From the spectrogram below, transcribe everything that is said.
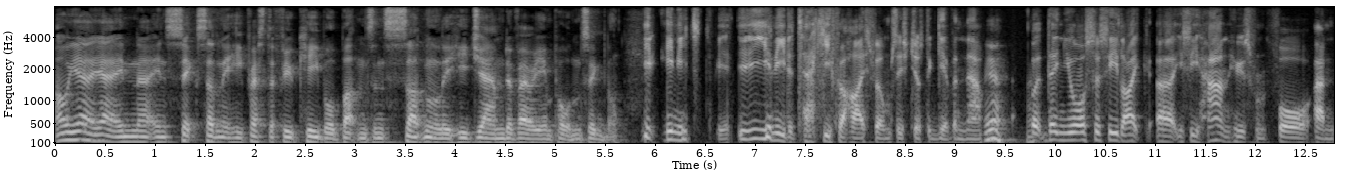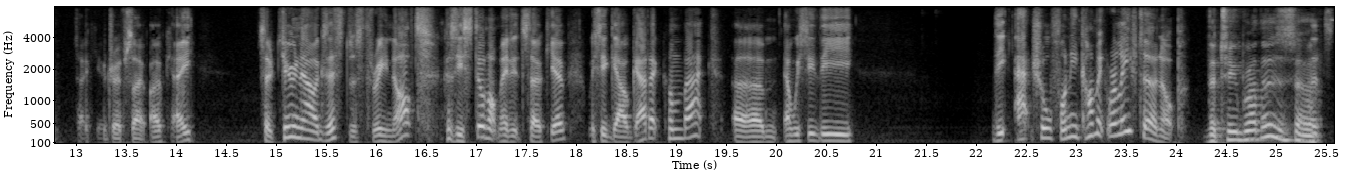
Oh yeah, yeah. In uh, in six, suddenly he pressed a few keyboard buttons, and suddenly he jammed a very important signal. He, he needs to be. You need a techie for heist films. It's just a given now. Yeah. But then you also see like uh, you see Han, who's from four and Tokyo Drift. So okay, so two now exist. as three not? Because he's still not made it to Tokyo. We see Gal Gadot come back, um, and we see the the actual funny comic relief turn up. The two brothers. Uh, The,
